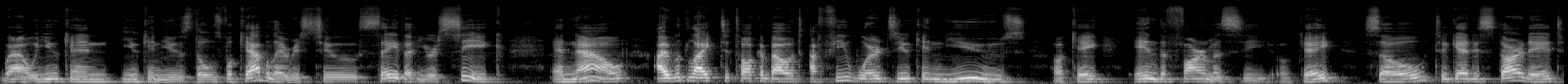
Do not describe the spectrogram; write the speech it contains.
well, you can you can use those vocabularies to say that you're sick. And now I would like to talk about a few words you can use. Okay, in the pharmacy. Okay, so to get it started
